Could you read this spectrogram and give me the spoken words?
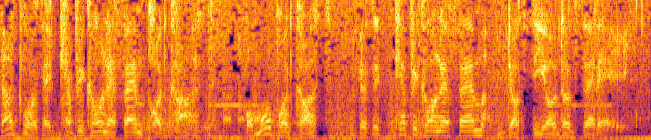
That was a Capricorn FM podcast. For more podcasts, visit capricornfm.co.za.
